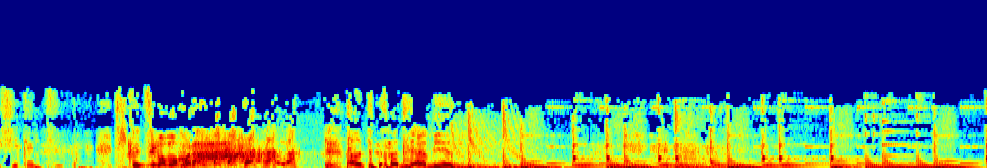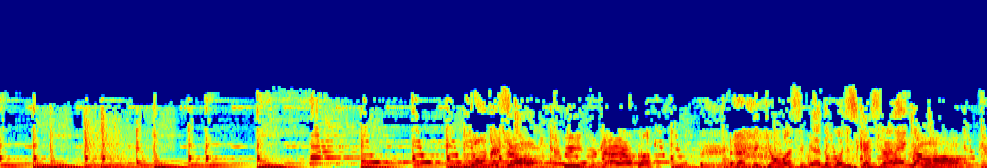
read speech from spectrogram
週刊賃貸。菊池桃子だアウトソジどうでしょうクイズかよ。だって今日は渋谷で5時しか知らないんだもん。今日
